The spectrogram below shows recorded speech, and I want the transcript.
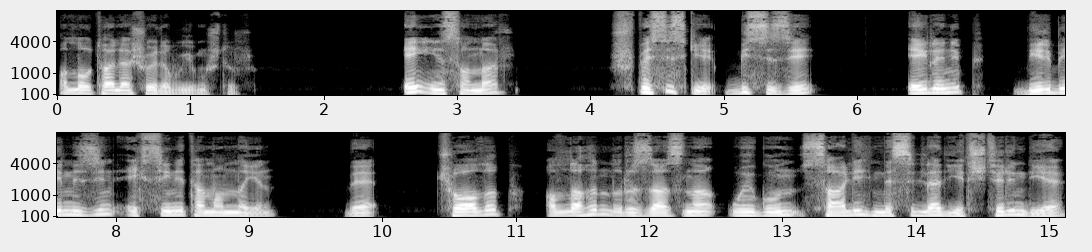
Allahu Teala şöyle buyurmuştur. Ey insanlar şüphesiz ki biz sizi evlenip birbirinizin eksiğini tamamlayın ve çoğalıp Allah'ın rızasına uygun salih nesiller yetiştirin diye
